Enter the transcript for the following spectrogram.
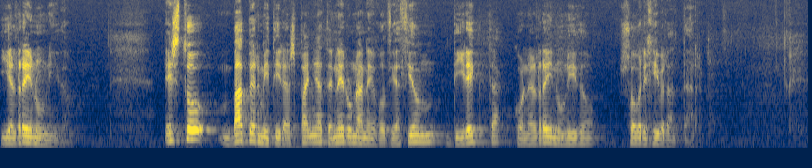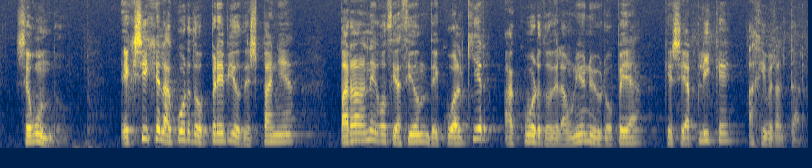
y el Reino Unido. Esto va a permitir a España tener una negociación directa con el Reino Unido sobre Gibraltar. Segundo, exige el acuerdo previo de España para la negociación de cualquier acuerdo de la Unión Europea que se aplique a Gibraltar.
